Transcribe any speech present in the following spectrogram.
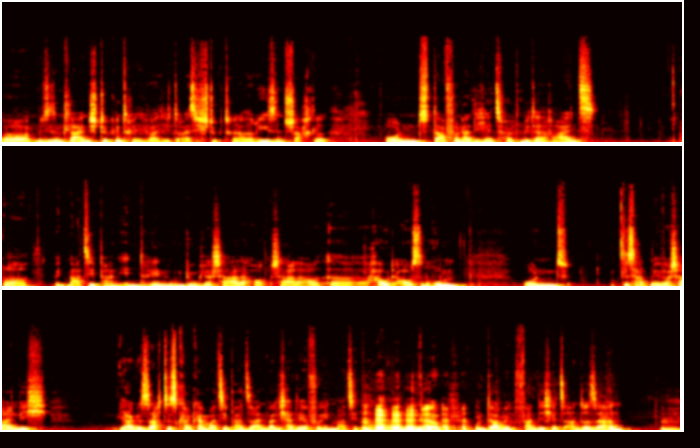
Äh, mit diesen kleinen Stücken drin, ich weiß nicht, 30 Stück drin, eine riesen Schachtel. Und davon hatte ich jetzt heute Mittag eins äh, mit Marzipan innen drin und dunkler Schale, Schale äh, Haut außenrum. Und das hat mir wahrscheinlich ja gesagt, das kann kein Marzipan sein, weil ich hatte ja vorhin Marzipan. und damit fand ich jetzt andere Sachen. Mhm.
